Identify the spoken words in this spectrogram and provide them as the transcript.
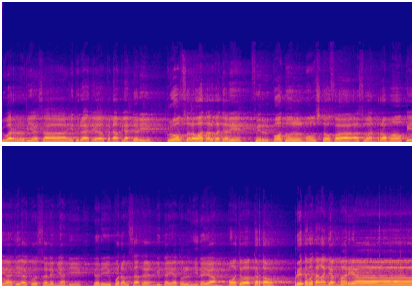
Luar biasa, itulah dia penampilan dari grup Salawat Al Banjari Firqotul Mustafa Aswan Romo Kiai Agus Salim Yahdi dari Pondok Pesantren Bidayatul Hidayah Mojokerto. Beri tepuk tangan yang meriah.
